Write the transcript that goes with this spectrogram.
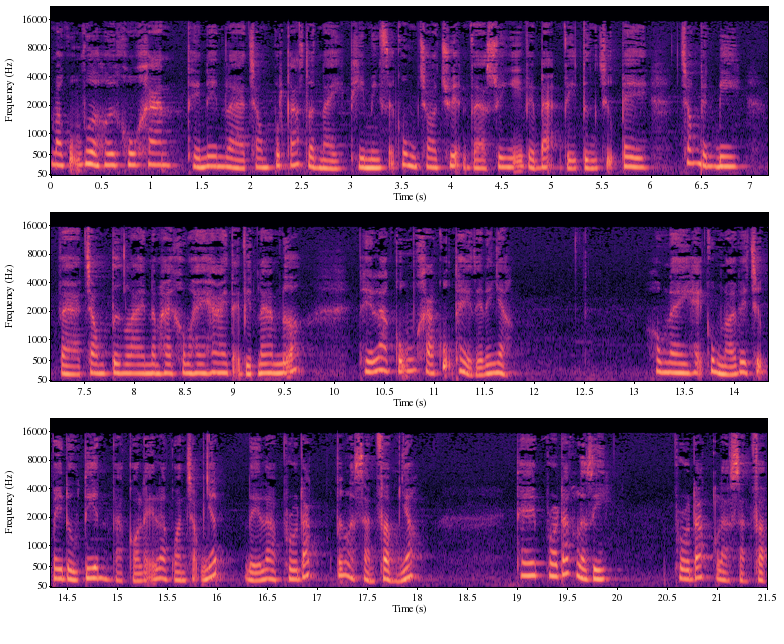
mà cũng vừa hơi khô khan. Thế nên là trong podcast lần này thì mình sẽ cùng trò chuyện và suy nghĩ với bạn về từng chữ P trong B và trong tương lai năm 2022 tại Việt Nam nữa. Thế là cũng khá cụ thể rồi đấy nhỉ? Hôm nay hãy cùng nói về chữ P đầu tiên và có lẽ là quan trọng nhất Đấy là product, tức là sản phẩm nhé. Thế product là gì? Product là sản phẩm.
